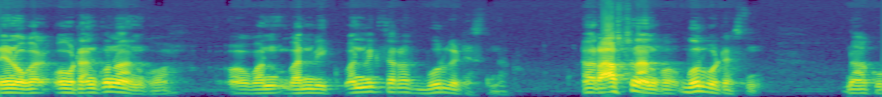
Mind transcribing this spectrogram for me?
నేను ఒక ఒకటి అనుకున్నాను అనుకో one one week one week తర్వాత బోర్ కొట్టేస్తుంది నాకు. రాస్తున్నాను అనుకో బోర్ కొట్టేస్తుంది. నాకు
